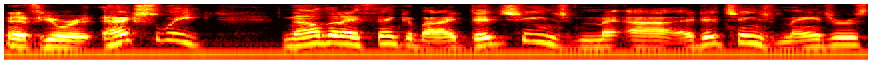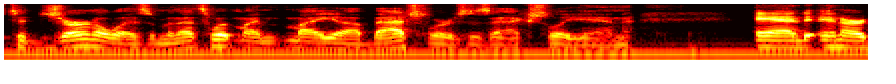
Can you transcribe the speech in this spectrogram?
if you were actually now that I think about it, I did change uh, I did change majors to journalism, and that's what my my uh, bachelor's is actually in. And in our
